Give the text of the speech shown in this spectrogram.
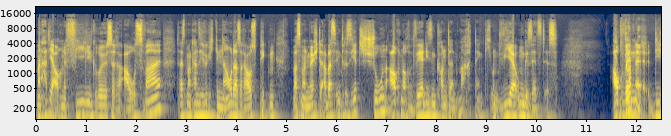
man hat ja auch eine viel größere Auswahl. Das heißt, man kann sich wirklich genau das rauspicken, was man möchte. Aber es interessiert schon auch noch, wer diesen Content macht, denke ich, und wie er umgesetzt ist. Auch wenn die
